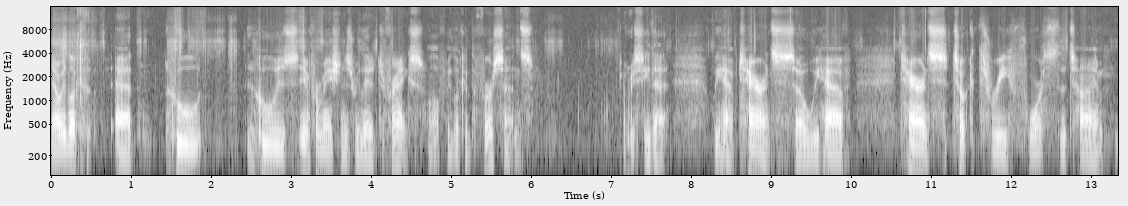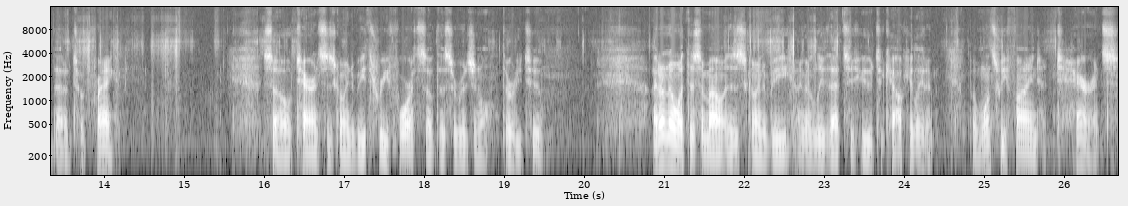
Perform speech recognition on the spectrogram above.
Now we look at who whose information is related to Frank's? Well, if we look at the first sentence, we see that we have Terrence. So we have Terrence took three-fourths the time that it took Frank. So Terrence is going to be three-fourths of this original 32. I don't know what this amount is going to be. I'm going to leave that to you to calculate it. But once we find Terrence,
